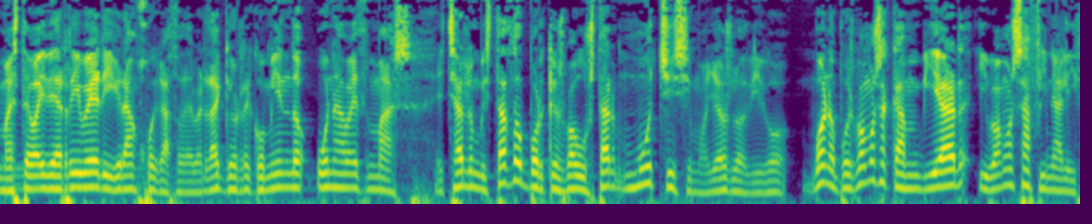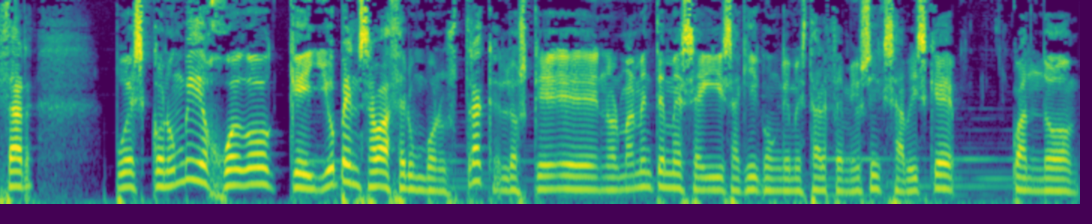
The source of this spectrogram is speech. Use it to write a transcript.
tema este By de River y gran juegazo, de verdad que os recomiendo una vez más echarle un vistazo porque os va a gustar muchísimo, ya os lo digo. Bueno, pues vamos a cambiar y vamos a finalizar pues con un videojuego que yo pensaba hacer un bonus track. Los que normalmente me seguís aquí con GameStar F Music sabéis que cuando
